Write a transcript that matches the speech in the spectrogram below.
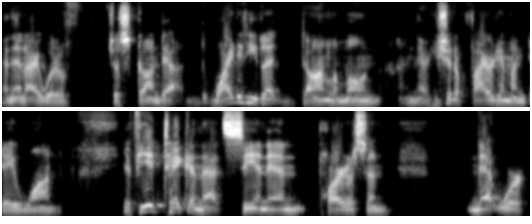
And then I would have just gone down. Why did he let Don Lemon in there? He should have fired him on day one. If he had taken that CNN partisan network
